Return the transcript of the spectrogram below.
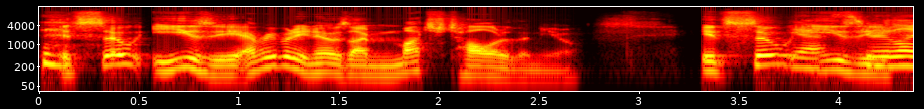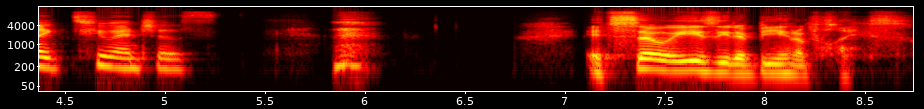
It's so easy. Everybody knows I'm much taller than you. It's so Yes, easy. You're like two inches. it's so easy to be in a place.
